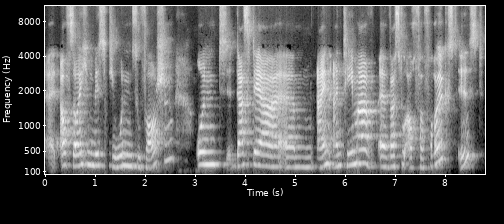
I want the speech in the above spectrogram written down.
äh, auf solchen Missionen zu forschen und dass der ähm, ein, ein Thema, äh, was du auch verfolgst, ist,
